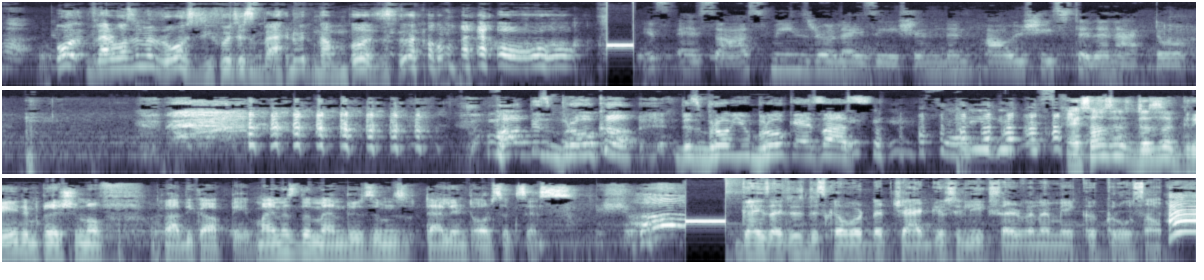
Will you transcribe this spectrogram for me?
Oh, that wasn't a roast. You were just bad with numbers. Oh my. Oh. If Ahsaas means realization, then how is she still an actor? Wow, this broker. This bro, you broke Ahsaas. Ahsaas is- does a great impression of Radhika Apte, minus the mannerisms, talent, or success. Oh. Guys, I just discovered that Chad gets really excited when I make a crow sound. Ah,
